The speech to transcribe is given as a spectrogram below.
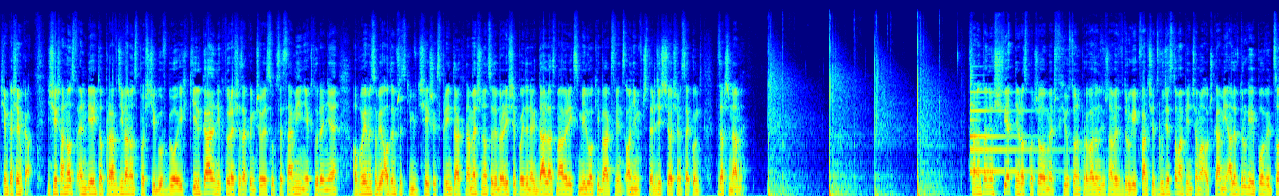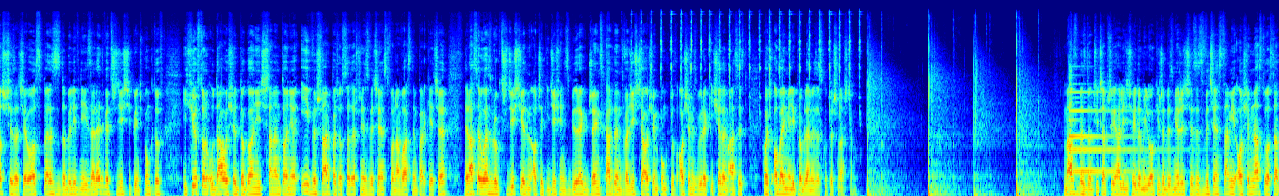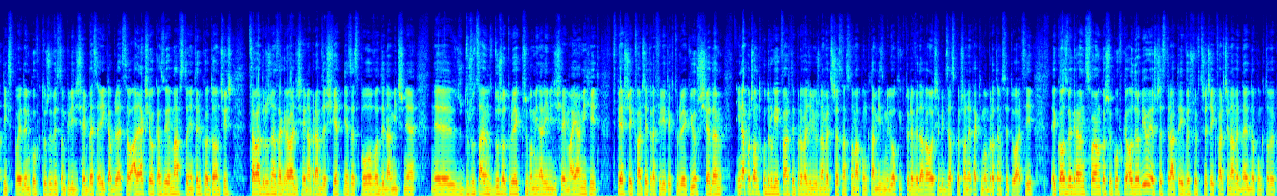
Siemka, siemka. Dzisiejsza noc w NBA to prawdziwa noc pościgów. Było ich kilka, niektóre się zakończyły sukcesami, niektóre nie. Opowiemy sobie o tym wszystkim w dzisiejszych sprintach. Na mecz nocy wybraliście pojedynek Dallas Mavericks Milwaukee Bucks, więc o nim w 48 sekund zaczynamy. San Antonio świetnie rozpoczęło mecz w Houston, prowadząc już nawet w drugiej kwarcie 25 oczkami, ale w drugiej połowie coś się zacięło. Spurs zdobyli w niej zaledwie 35 punktów i Houston udało się dogonić San Antonio i wyszarpać ostatecznie zwycięstwo na własnym parkiecie. Russell Westbrook 31 oczek i 10 zbiórek, James Harden 28 punktów, 8 zbiórek i 7 asyst, choć obaj mieli problemy ze skutecznością. Mavs bez Doncicza przyjechali dzisiaj do Milwaukee, żeby zmierzyć się ze zwycięzcami 18 ostatnich z pojedynków, którzy wystąpili dzisiaj bez Erika Bledsoe, ale jak się okazuje Mavs to nie tylko Doncic, cała drużyna zagrała dzisiaj naprawdę świetnie, zespołowo, dynamicznie, yy, rzucając dużo trójek, przypominali mi dzisiaj Miami Heat, w pierwszej kwarcie trafili tych trójek już 7 i na początku drugiej kwarty prowadzili już nawet 16 punktami z Milwaukee, które wydawało się być zaskoczone takim obrotem sytuacji. Kozły grając swoją koszykówkę odrobiły jeszcze straty i wyszły w trzeciej kwarcie nawet na jednopunktowy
